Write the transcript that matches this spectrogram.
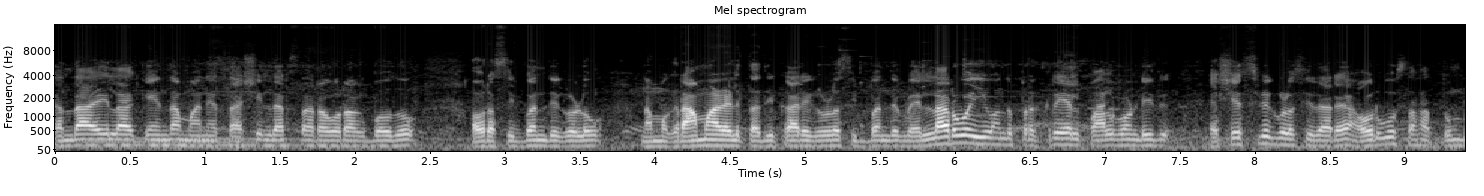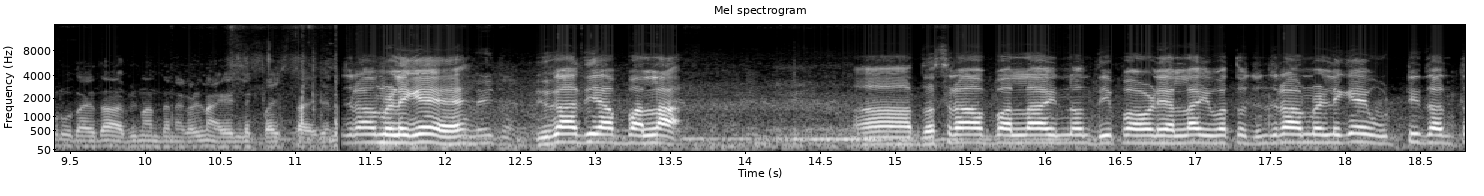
ಕಂದಾಯ ಇಲಾಖೆಯಿಂದ ಮಾನ್ಯ ತಹಶೀಲ್ದಾರ್ ಸರ್ ಅವರಾಗ್ಬೋದು ಅವರ ಸಿಬ್ಬಂದಿಗಳು, ನಮ್ಮ ಗ್ರಾಮಾಡಳಿತ ಅಧಿಕಾರಿಗಳು, ಸಿಬ್ಬಂದಿಗಳು ಎಲ್ಲರೂ ಈ ಒಂದು ಪ್ರಕ್ರಿಯೆಯಲ್ಲಿ ಪಾಲ್ಗೊಂಡಿದ್ದು, ಯಶಸ್ವಿಗೊಳಿಸಿದ್ದಾರೆ. ಅವ್ರಿಗೂ ಸಹ ತುಂಬ ಹೃದಯದ ಅಭಿನಂದನೆಗಳನ್ನ ಹೇಳಲಿಕ್ಕೆ ಬಯಸ್ತಾ ಇದ್ದೀನಿ. ಸಿದ್ದರಾಮಯ್ಯಗೆ ಯುಗಾದಿ ಹಬ್ಬ ಅಲ್ಲ ದಸರಾ ಹಬ್ಬ ಅಲ್ಲ, ಇನ್ನೊಂದು ದೀಪಾವಳಿ ಅಲ್ಲ, ಇವತ್ತು ಜುಂಜರಾಮನಹಳ್ಳಿಗೆ ಹುಟ್ಟಿದಂಥ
